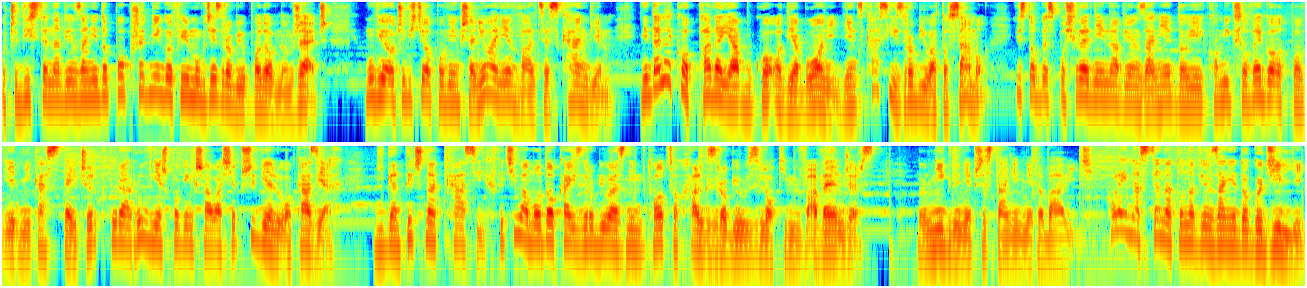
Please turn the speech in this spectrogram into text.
Oczywiste nawiązanie do poprzedniego filmu, gdzie zrobił podobną rzecz. Mówię oczywiście o powiększeniu, a nie walce z Kangiem. Niedaleko pada jabłko od jabłoni, więc Cassie zrobiła to samo. Jest to bezpośrednie nawiązanie do jej komiksowego odpowiednika Stature, która również powiększała się przy wielu okazjach. Gigantyczna Cassie chwyciła Modoka i zrobiła z nim to, co Hulk zrobił z Lokim w Avengers. No nigdy nie przestanie mnie to bawić. Kolejna scena to nawiązanie do Godzilli.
